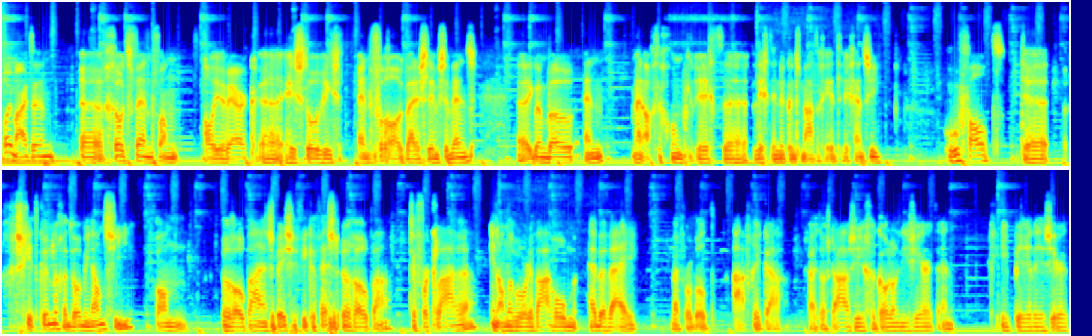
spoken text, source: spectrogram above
Hoi Maarten, uh, groot fan van al je werk, uh, historisch en vooral ook bij de slimste mens. Uh, ik ben Bo en mijn achtergrond ligt, ligt in de kunstmatige intelligentie. Hoe valt de geschiedkundige dominantie van Europa en specifieke West-Europa te verklaren? In andere woorden, waarom hebben wij bijvoorbeeld Afrika, Zuidoost-Azië gekoloniseerd en geïmperialiseerd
